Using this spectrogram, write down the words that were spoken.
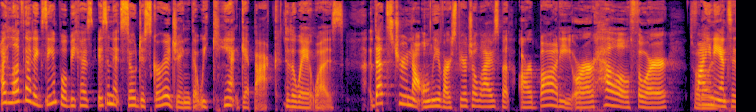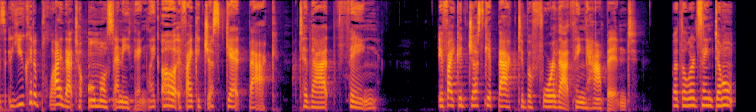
I love that example because isn't it so discouraging that we can't get back to the way it was? That's true not only of our spiritual lives, but our body or our health or finances. You could apply that to almost anything. Like, oh, if I could just get back to that thing, if I could just get back to before that thing happened. But the Lord's saying, don't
